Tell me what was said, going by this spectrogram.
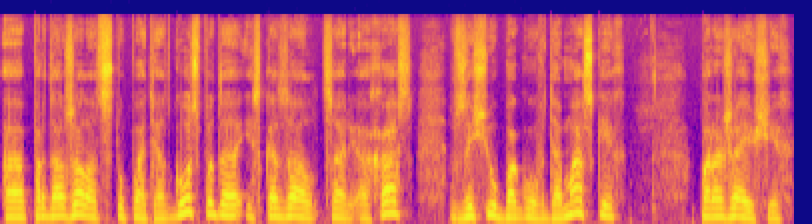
а, продолжал отступать от Господа, и сказал царь Ахаз, «Взыщу богов дамасских, поражающих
